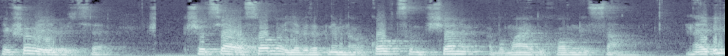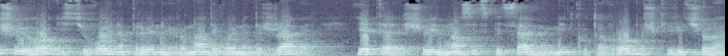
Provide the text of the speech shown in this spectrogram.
якщо виявиться, що ця особа є видатним науковцем, вченим або має духовний сан. Найбільшою гордістю воїна первинної громади, воїна держави є те, що він носить спеціальну мітку тавро на шкірі чола.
